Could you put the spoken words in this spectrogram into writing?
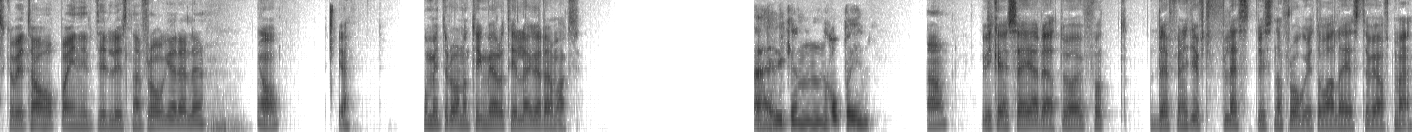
ska vi ta och hoppa in i till lyssnarfrågor eller? Ja, jag. Om inte du har någonting mer att tillägga där Max? Nej, vi kan hoppa in. Ja. Vi kan ju säga det att du har ju fått definitivt flest lyssnarfrågor av alla gäster vi har haft med.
